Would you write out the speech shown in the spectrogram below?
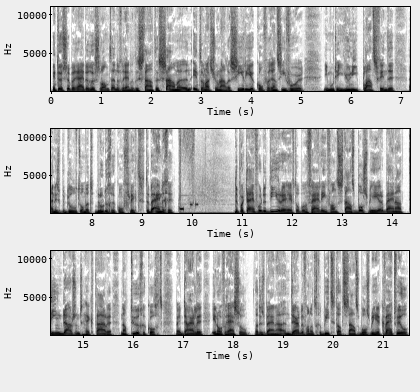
Intussen bereiden Rusland en de Verenigde Staten samen een internationale Syrië-conferentie voor. Die moet in juni plaatsvinden en is bedoeld om het bloedige conflict te beëindigen. De Partij voor de Dieren heeft op een veiling van Staatsbosbeheer bijna 10.000 hectare natuur gekocht bij Daarle in Overijssel. Dat is bijna een derde van het gebied dat Staatsbosbeheer kwijt wil.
